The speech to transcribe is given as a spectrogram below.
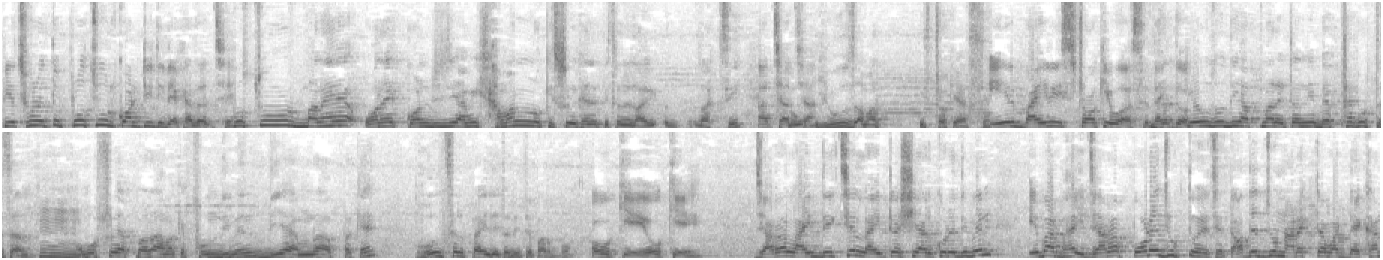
পেছনে তো প্রচুর কোয়ান্টিটি দেখা যাচ্ছে। প্রচুর মানে অনেক কোয়ান্টিটি আমি সামান্য কিছু এখানে পিছনে রাখ- রাখছি। আচ্ছা, আচ্ছা। হিউজ আমার স্টকে আছে। এর বাইরে স্টকেও আছে তাই তো কেউ যদি আপনার এটা নিয়ে ব্যবসা করতে চান অবশ্যই আপনারা আমাকে ফোন দিবেন দিয়ে আমরা আপনাকে হোলসেল প্রাইস এটা দিতে পারব। ওকে ওকে যারা লাইভ দেখছেন লাইভটা শেয়ার করে দিবেন। এবার ভাই যারা পরে যুক্ত হয়েছে তাদের জন্য আরেকটা বার দেখান।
